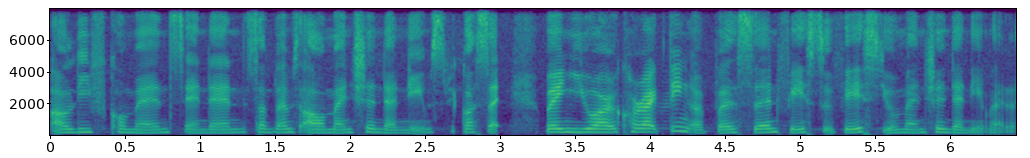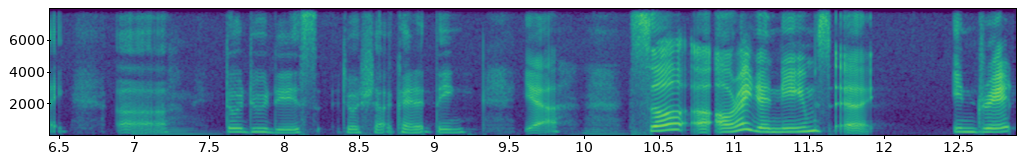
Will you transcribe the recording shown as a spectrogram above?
I'll leave comments, and then sometimes I'll mention their names because like when you are correcting a person face to face, you mention their name, right? Like uh, don't do this, Joshua, kind of thing. Yeah. So uh, I'll write their names uh, in red,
